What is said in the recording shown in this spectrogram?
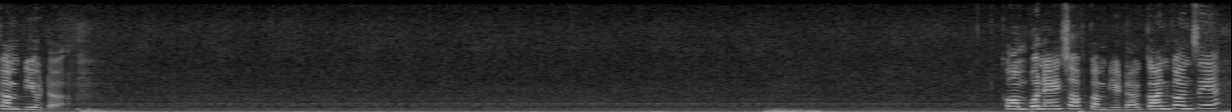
computer components of computer कौन कौन से हैं?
